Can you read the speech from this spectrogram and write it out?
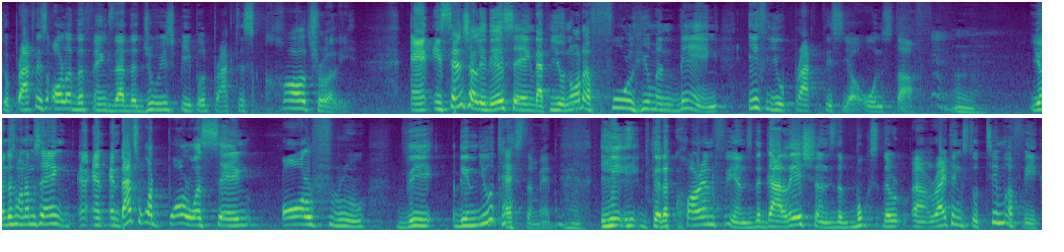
to practice all of the things that the Jewish people practice culturally. And essentially, they're saying that you're not a full human being if you practice your own stuff. Hmm. You understand what I'm saying? And, and that's what Paul was saying all through the, the New Testament. Mm-hmm. He, he- to the Corinthians, the Galatians, the books, the uh, writings to Timothy,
